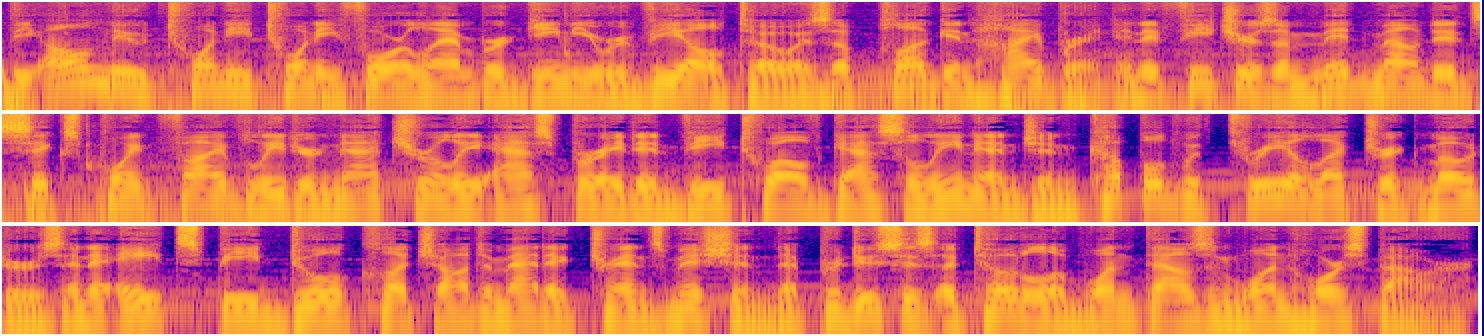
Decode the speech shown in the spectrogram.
The all-new 2024 Lamborghini Revuelto is a plug-in hybrid and it features a mid-mounted 6.5-liter naturally aspirated V12 gasoline engine coupled with three electric motors and a 8-speed dual-clutch automatic transmission that produces a total of 1,001 horsepower.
